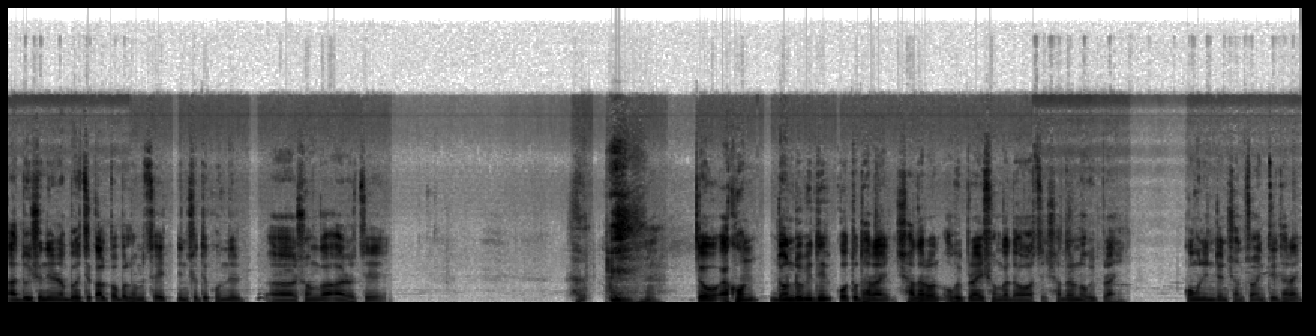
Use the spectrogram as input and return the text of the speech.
আর দুইশো নিরানব্বই হচ্ছে কালপাবল হোমসাইড তিনশোতে খুনের সংজ্ঞা, আর হচ্ছে তো এখন দণ্ডবিধির কত ধারায় সাধারণ অভিপ্রায়ের সংজ্ঞা দেওয়া আছে? সাধারণ অভিপ্রায় কমন ইন্টেনশন চয়ত্রিশ ধারায়।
